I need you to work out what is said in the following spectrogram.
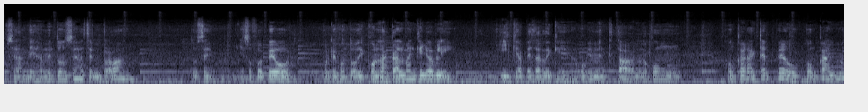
O sea, déjame entonces hacer mi trabajo. Entonces, eso fue peor, porque con todo y con la calma en que yo hablé, y que a pesar de que obviamente estaba hablando con, con carácter, pero con calma,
